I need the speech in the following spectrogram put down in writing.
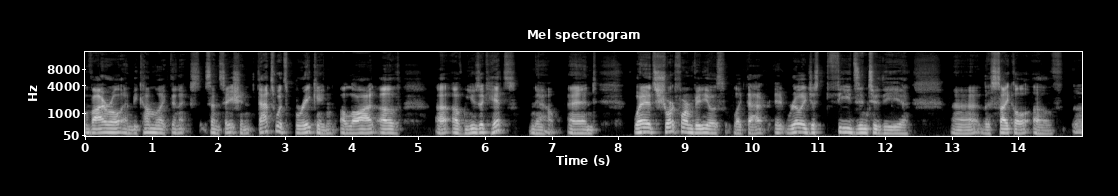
viral and become like the next sensation, that's what's breaking a lot of uh, of music hits now. And when it's short form videos like that, it really just feeds into the uh, uh, the cycle of uh,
